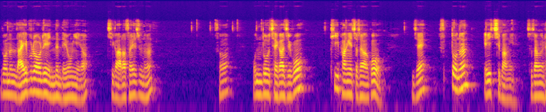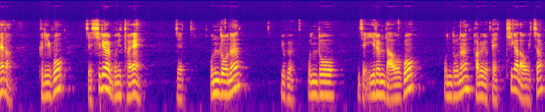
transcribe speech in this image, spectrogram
이거는 라이브러리에 있는 내용이에요. 지가 알아서 해주는 그래서 온도 재가지고 T방에 저장하고 이제 습도는 H방에 저장을 해라. 그리고 이제 시리얼 모니터에 이제 온도는 요거 온도 이제 이름 나오고 온도는 바로 옆에 T가 나오겠죠.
